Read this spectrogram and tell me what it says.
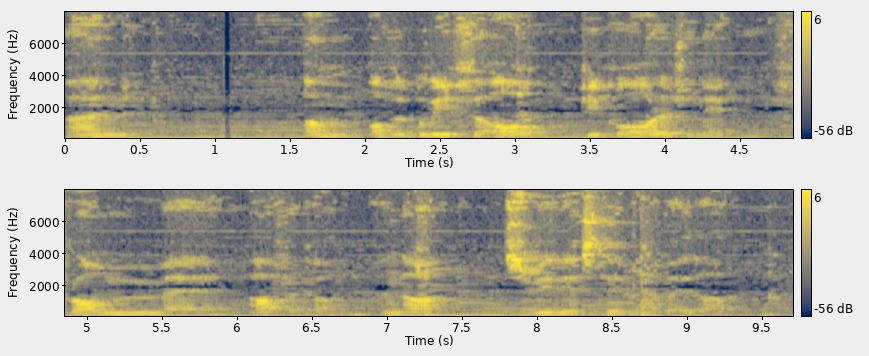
and I'm of the belief that all people originate from uh, Africa, and that's really a statement about that.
